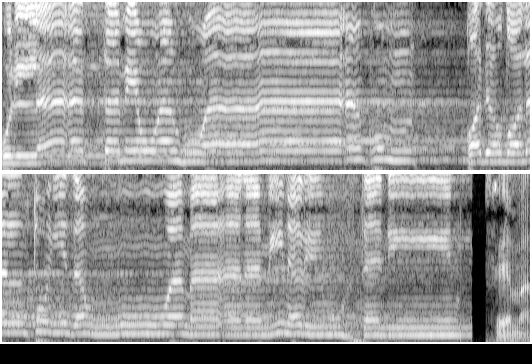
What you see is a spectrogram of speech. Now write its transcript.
قل لا أتبع أهواءكم قد ضللت إذا وما أنا من المهتدين Sema,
